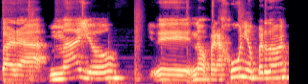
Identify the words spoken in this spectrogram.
para mayo, eh, no, para junio, perdón,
